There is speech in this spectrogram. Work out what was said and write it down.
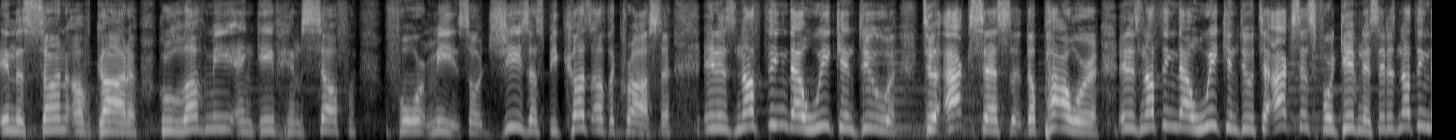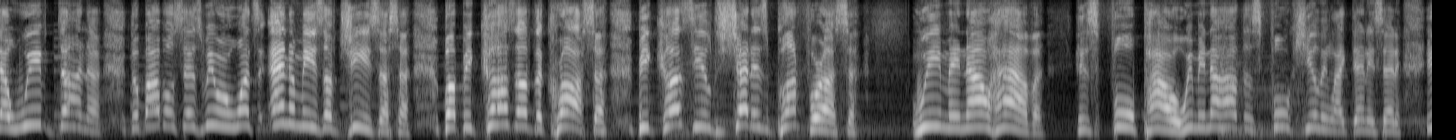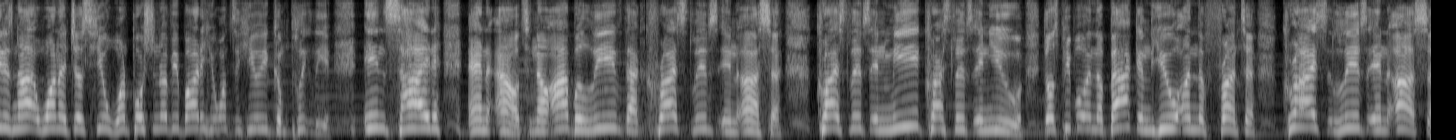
in the Son of God who loved me and gave himself for me. So, Jesus, because of the cross, it is nothing that we can do to access the power. It is nothing that we can do to access forgiveness. It is nothing that we've done. The Bible says we were once enemies of Jesus, but because of the cross, because He shed His blood for us, we may now have his full power. We may not have this full healing, like Danny said. He does not want to just heal one portion of your body, He wants to heal you completely, inside and out. Now, I believe that Christ lives in us. Christ lives in me, Christ lives in you. Those people in the back and you on the front. Christ lives in us.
